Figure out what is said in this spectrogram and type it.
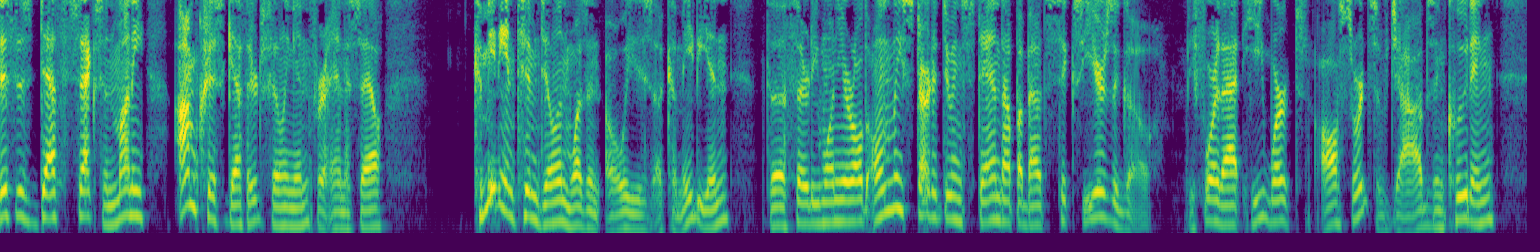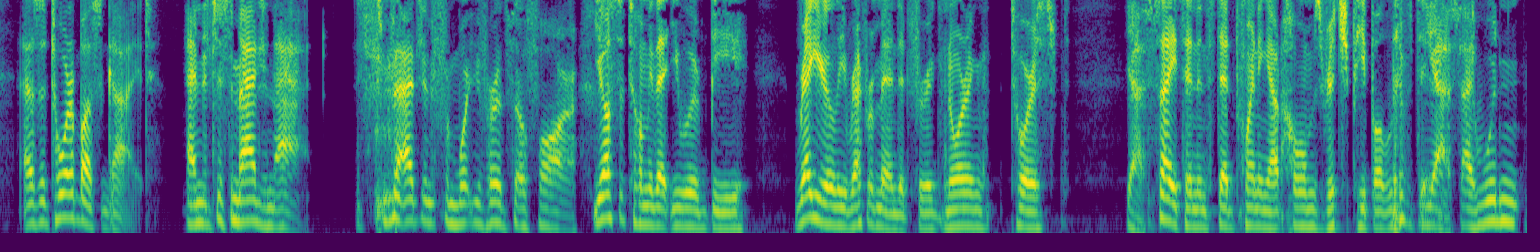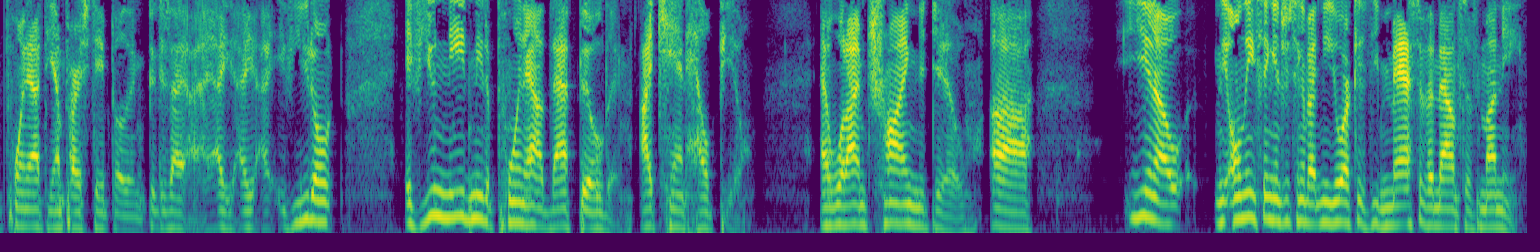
This is Death, Sex, and Money. I'm Chris Gethard, filling in for Anna Sale. Comedian Tim Dillon wasn't always a comedian. The 31 year old only started doing stand up about six years ago. Before that, he worked all sorts of jobs, including as a tour bus guide. And just imagine that. Just imagine from what you've heard so far. You also told me that you would be regularly reprimanded for ignoring tourist Yes. sites and instead pointing out homes rich people lived in. Yes, I wouldn't point out the Empire State Building because I, I, I, I, if you don't, if you need me to point out that building, I can't help you. And what I'm trying to do, uh, you know, the only thing interesting about New York is the massive amounts of money.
